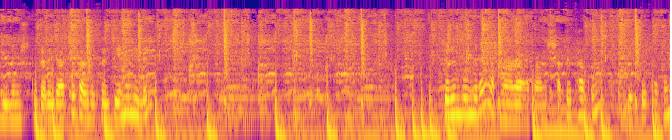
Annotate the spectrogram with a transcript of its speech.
দুজন স্কুটারে যাচ্ছে, তার সাথে জেনে নিলেন। চলুন বন্ধুরা, আপনারা আপনার সাথে থাকুন, দেখতে থাকুন।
